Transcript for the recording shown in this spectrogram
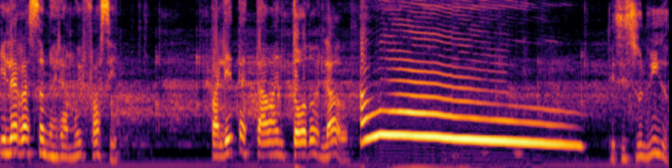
Y la razón no era muy fácil. Paleta estaba en todos lados. ¿Qué es ese sonido?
